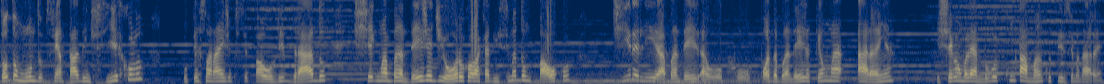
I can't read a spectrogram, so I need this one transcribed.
Todo mundo sentado em círculo, o personagem principal vidrado, chega uma bandeja de ouro colocada em cima de um palco tira ali a bandeja, o, o pó da bandeja, tem uma aranha e chega uma mulher nua com um tamanco em cima da aranha.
